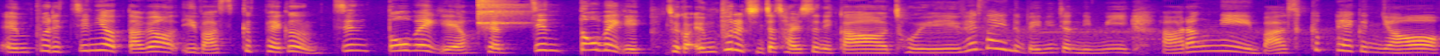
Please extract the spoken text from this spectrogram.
앰플이 찐이었다면 이 마스크팩은 찐또배기예요. 그냥 찐또배기. 제가 앰플을 진짜 잘 쓰니까 저희 회사에 있는 매니저님이 아랑님 마스크팩은요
